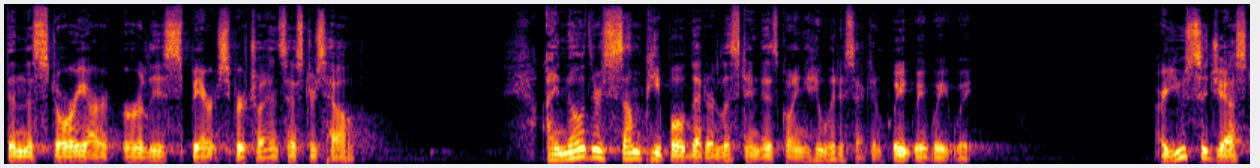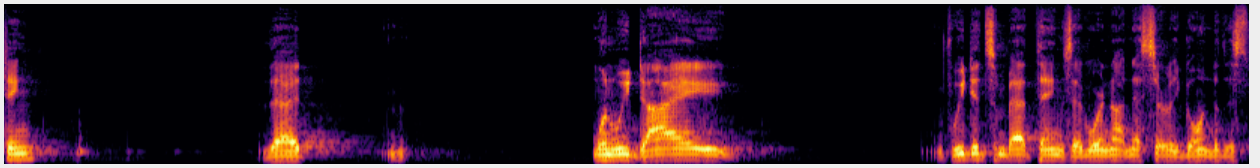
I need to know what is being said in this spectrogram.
than the story our earliest spiritual ancestors held? I know there's some people that are listening to this going, hey, wait a second, wait, wait, wait, wait. Are you suggesting that when we die, if we did some bad things, that we're not necessarily going to this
